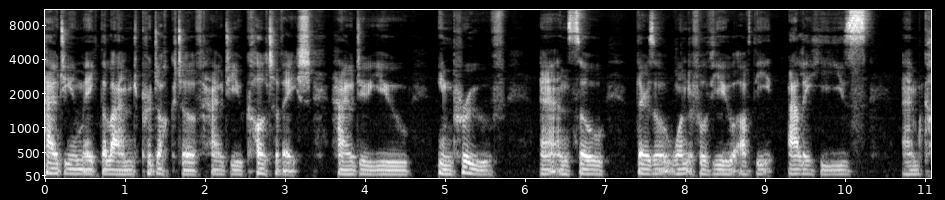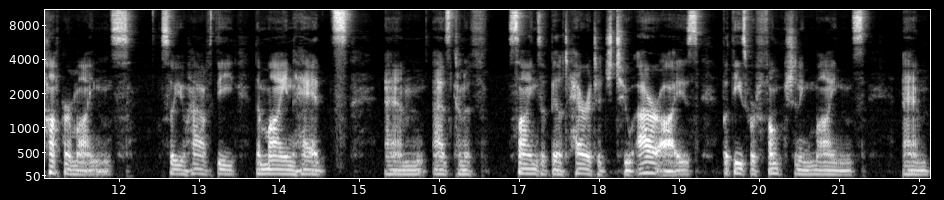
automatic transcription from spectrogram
how do you make the land productive? How do you cultivate? How do you improve? Uh, and so there's a wonderful view of the Allihies um, copper mines. So you have the the mine heads um, as kind of signs of built heritage to our eyes, but these were functioning mines um,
